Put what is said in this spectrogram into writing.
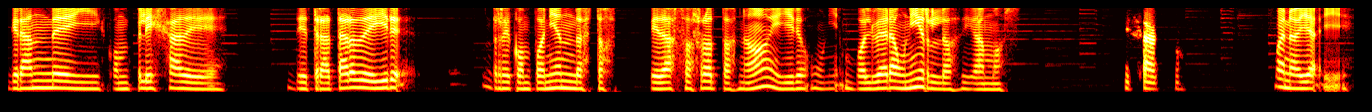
grande y compleja de, de tratar de ir recomponiendo estos pedazos rotos, ¿no? Y ir volver a unirlos, digamos. Exacto. Bueno, y,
